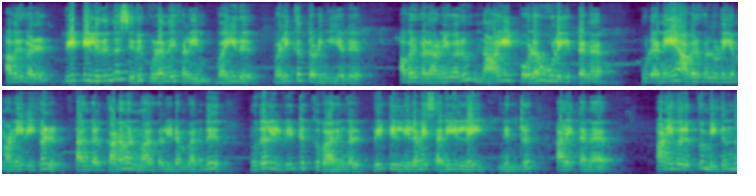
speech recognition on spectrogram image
அவர்கள் வீட்டிலிருந்த சிறு குழந்தைகளின் வயிறு வலிக்கத் தொடங்கியது. அவர்கள் அனைவரும் நாயைப் போல ஊளையிட்டனர். உடனே அவர்களுடைய மனைவிகள் தங்கள் கணவன்மார்களிடம் வந்து முதலில் வீட்டுக்கு வாருங்கள். வீட்டில் நிலைமை சரியில்லை என்று அழைத்தனர். அனைவருக்கும் மிகுந்த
